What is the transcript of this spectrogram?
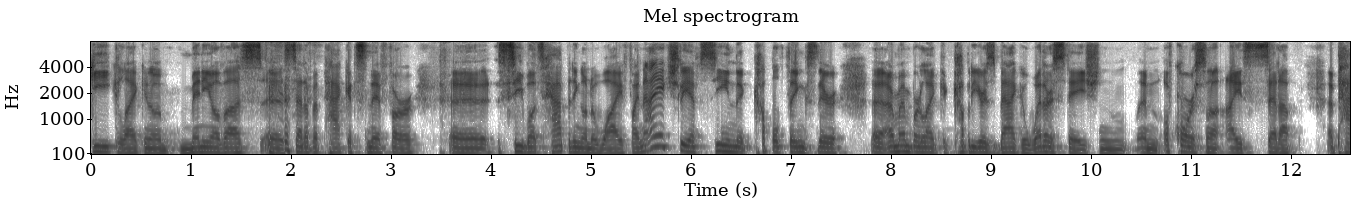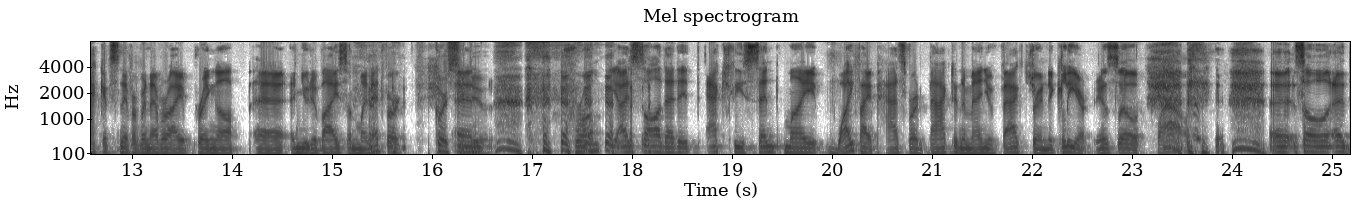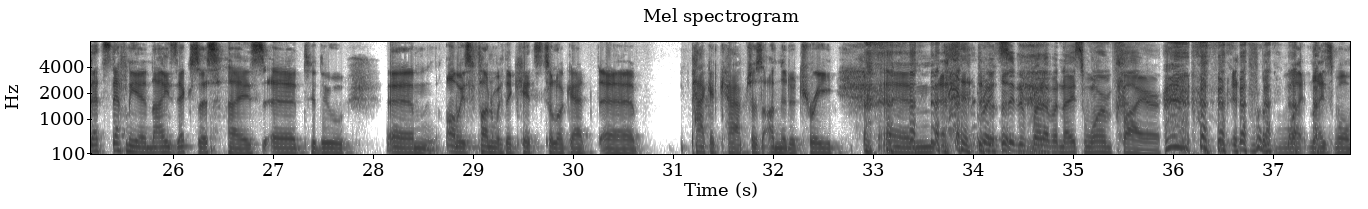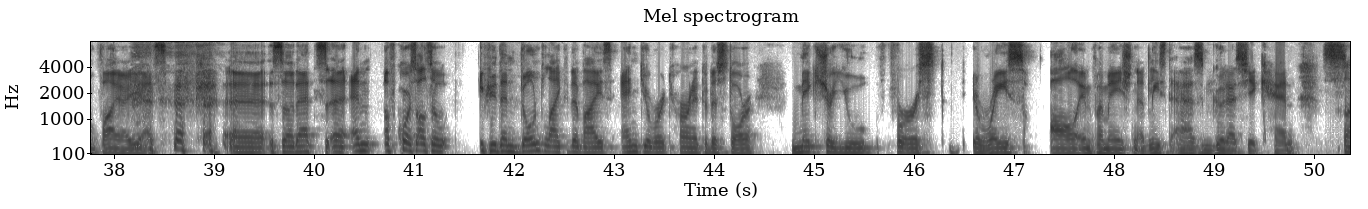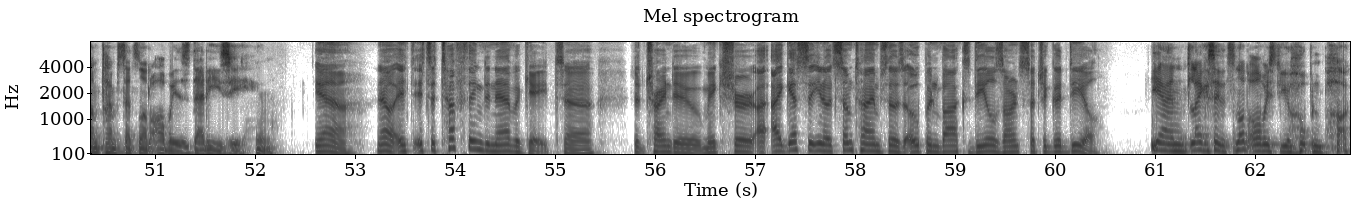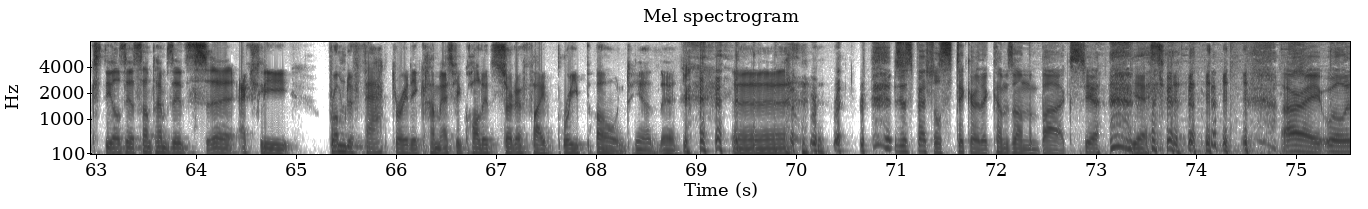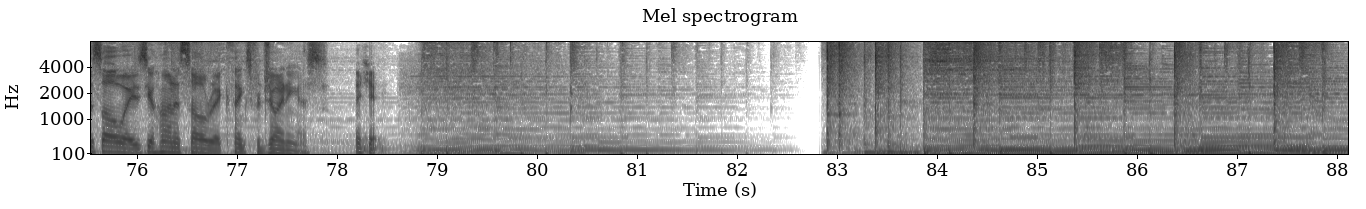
geek like you know many of us uh, set up a packet sniffer uh, see what's happening on the wi-fi. And i actually have seen a couple things there. Uh, i remember like a couple years back a weather station and of course uh, i set up a packet sniffer whenever i bring up uh, a new device on my network. Of course you and do. promptly i saw that it actually sent my wi-fi password back to the manufacturer in the clear. So wow. uh, so that's definitely a nice exercise to do um, always fun with the kids to look at uh, packet captures under the tree. Um, right, sit in front of a nice warm fire. nice warm fire, yes. Uh, so that's, uh, and of course, also, if you then don't like the device and you return it to the store, make sure you first erase all information, at least as good as you can. Sometimes that's not always that easy. Yeah. No, it, it's a tough thing to navigate. Uh, trying to make sure. I, I guess you know sometimes those open box deals aren't such a good deal. Yeah, and like I said, it's not always the open box deals. Yeah, sometimes it's uh, actually from the factory they come, as we call it, certified pre-pwned. You know, the, uh, There's a special sticker that comes on the box. Yeah. Yes. All right. Well, as always, Johannes Ulrich, thanks for joining us. Thank you.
